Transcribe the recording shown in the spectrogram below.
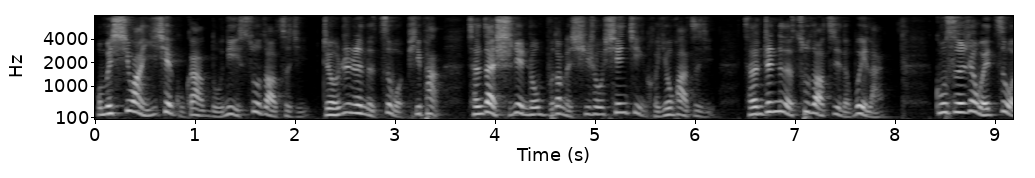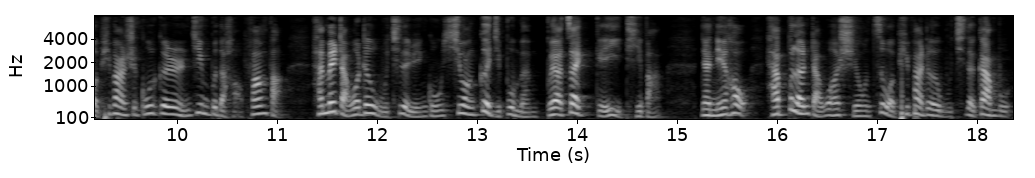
我们希望一切骨干努力塑造自己，只有认真的自我批判，才能在实践中不断的吸收先进和优化自己。才能真正的塑造自己的未来。公司认为自我批判是个人进步的好方法。还没掌握这个武器的员工，希望各级部门不要再给予提拔。两年后还不能掌握和使用自我批判这个武器的干部，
